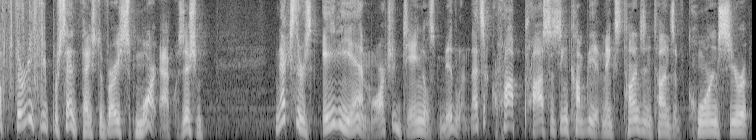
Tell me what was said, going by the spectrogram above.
up 33% thanks to a very smart acquisition. Next, there's ADM, Archer Daniels Midland. That's a crop processing company that makes tons and tons of corn syrup.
